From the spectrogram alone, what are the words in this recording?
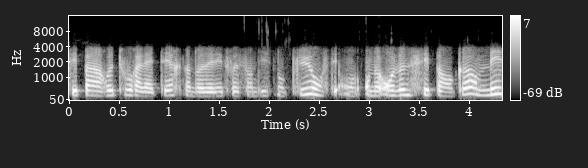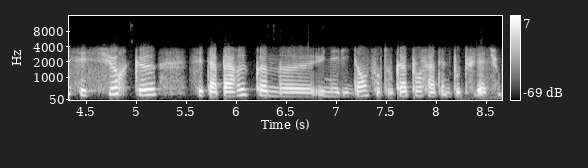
C'est pas un retour à la terre comme dans les années 70 non plus. On, on, on, ne sait pas encore, mais c'est sûr que c'est apparu comme une évidence, en tout cas pour certaines populations.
